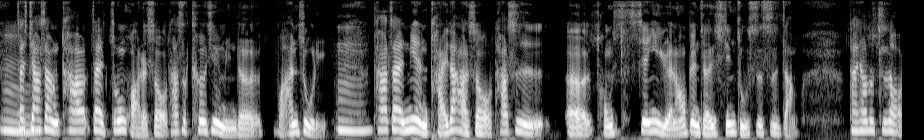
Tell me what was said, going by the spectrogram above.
嗯，再加上他在中华的时候，他是柯建明的法案助理。嗯，他在念台大的时候，他是呃从县议员，然后变成新竹市市长。大家都知道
